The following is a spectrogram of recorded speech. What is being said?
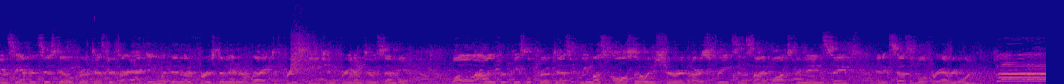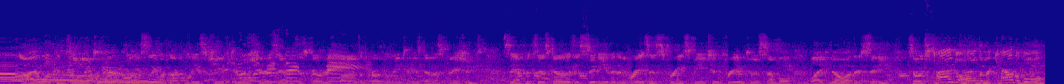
In San Francisco, protesters are acting within their First Amendment right to free speech and freedom to assemble. While allowing for peaceful protest, we must also ensure that our streets and sidewalks remain safe and accessible for everyone. I will continue to work closely with our police chief to ensure San Francisco responds appropriately to these demonstrations. San Francisco is a city that embraces free speech and freedom to assemble like no other city. So it's time to hold them accountable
